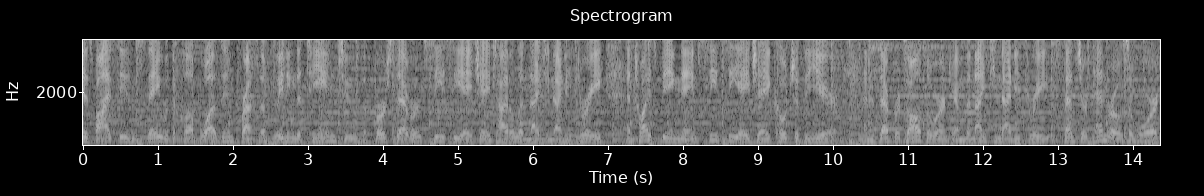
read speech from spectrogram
His five season stay with the club was impressive, leading the team to the first ever CCHA title in 1993 and twice being named CCHA Coach of the Year. And his efforts also earned him the 1993 Spencer Penrose Award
